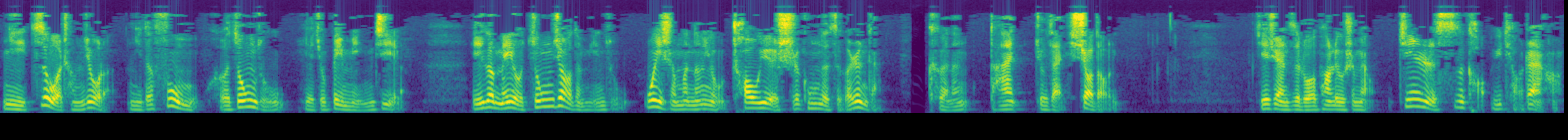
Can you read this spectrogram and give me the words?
你自我成就了，你的父母和宗族也就被铭记了。一个没有宗教的民族，为什么能有超越时空的责任感？可能答案就在孝道里。节选自罗胖六十秒，今日思考与挑战哈。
